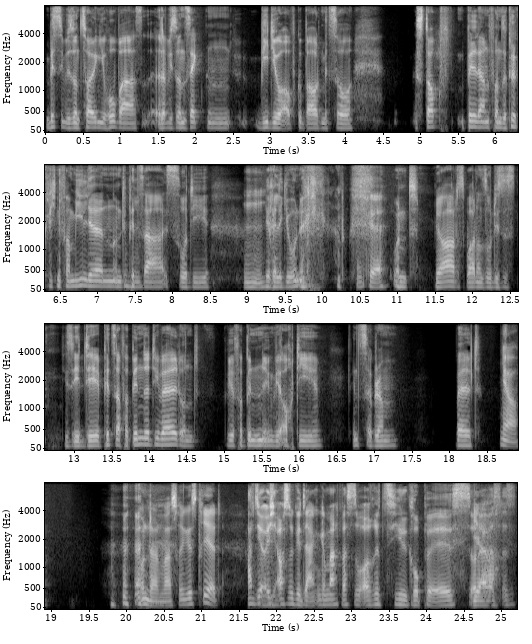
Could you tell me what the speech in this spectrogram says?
bisschen wie so ein Zeugen Jehovas oder wie so ein Sektenvideo aufgebaut mit so Stockbildern von so glücklichen Familien und die Pizza ist so die, Mhm. die Religion. irgendwie. Okay. Und ja, das war dann so dieses, diese Idee, Pizza verbindet die Welt und wir verbinden irgendwie auch die Instagram-Welt. ja. Und dann war es registriert. Habt ihr euch auch so Gedanken gemacht, was so eure Zielgruppe ist? Oder Ja. was ist?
